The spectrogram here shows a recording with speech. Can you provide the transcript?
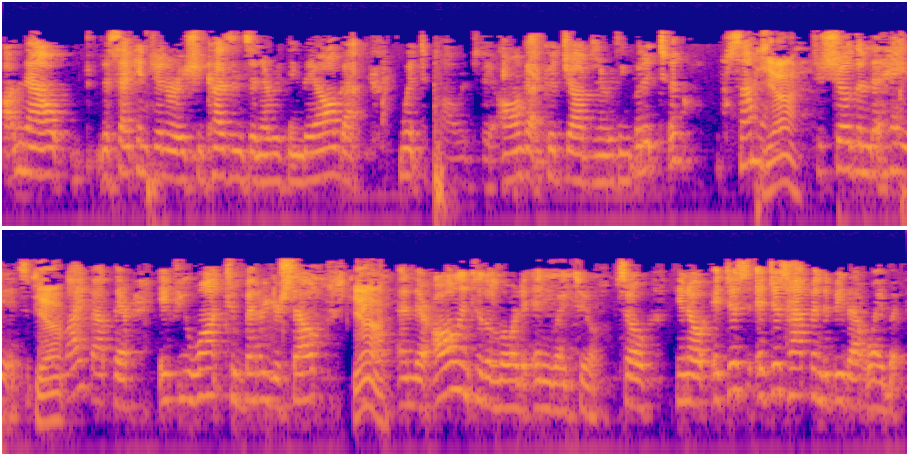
uh, now the second generation cousins and everything, they all got went to college. They all got good jobs and everything. But it took someone Yeah. to show them that hey, it's a better Yeah. life out there. If you want to better yourself, Yeah. and they're all into the Lord anyway too. So you know, it just it just happened to be that way. But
